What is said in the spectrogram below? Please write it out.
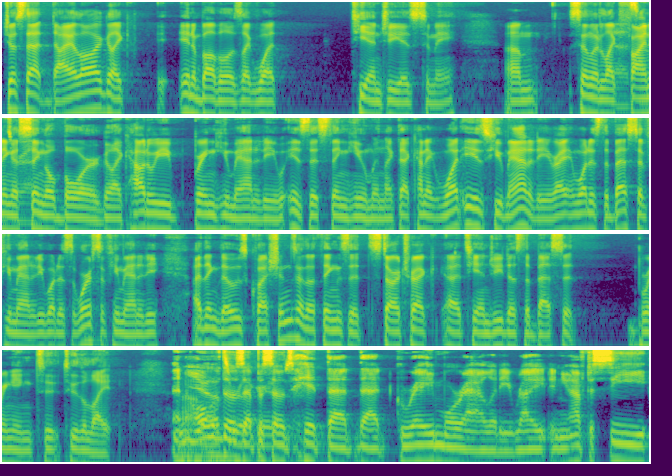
just that dialogue, like in a bubble, is like what TNG is to me. Um, similar to like That finding a sounds rad. single Borg. Like, how do we bring humanity? Is this thing human? Like that kind of what is humanity, right? And what is the best of humanity? What is the worst of humanity? I think those questions are the things that Star Trek uh, TNG does the best at bringing to to the light. And Yeah, all of those really great. episodes hit that that gray morality, right? And you have to see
